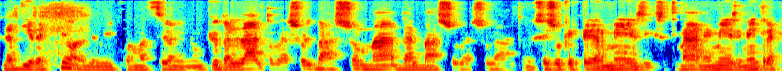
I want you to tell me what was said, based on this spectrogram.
la direzione delle informazioni, non più dall'alto verso il basso, ma dal basso verso l'alto, nel senso che per mesi, settimane, mesi, mentre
